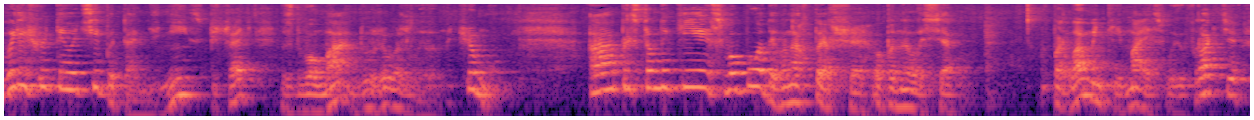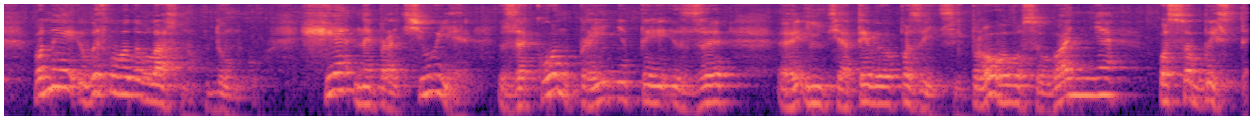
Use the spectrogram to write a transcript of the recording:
Вирішуйте оці питання. Ні, спішать з двома дуже важливими. Чому? А представники свободи, вона вперше опинилася в парламенті, має свою фракцію, вони висловили власну думку. Ще не працює закон, прийнятий з е, ініціативи опозиції про голосування особисте.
